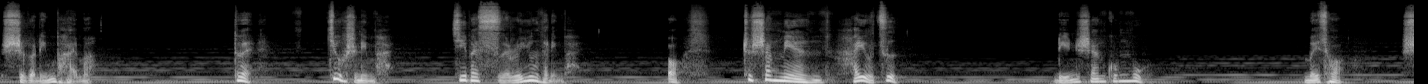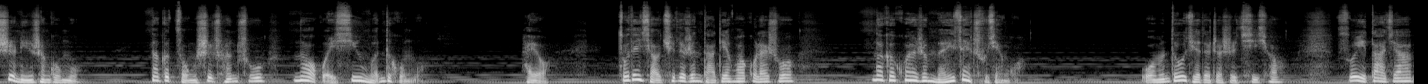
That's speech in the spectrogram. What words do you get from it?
是个灵牌吗？对，就是灵牌，祭拜死人用的灵牌。哦，这上面还有字。灵山公墓。没错，是灵山公墓，那个总是传出闹鬼新闻的公墓。还有，昨天小区的人打电话过来说，那个怪人没再出现过。我们都觉得这是蹊跷，所以大家。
